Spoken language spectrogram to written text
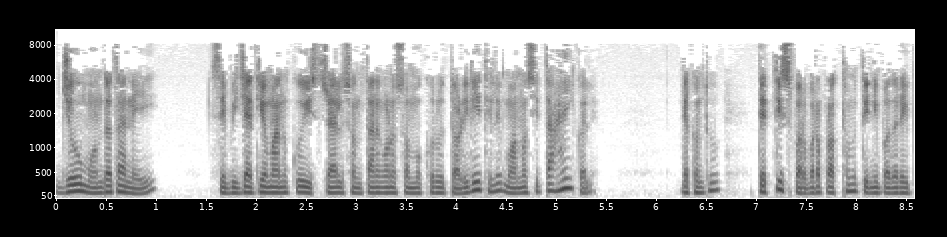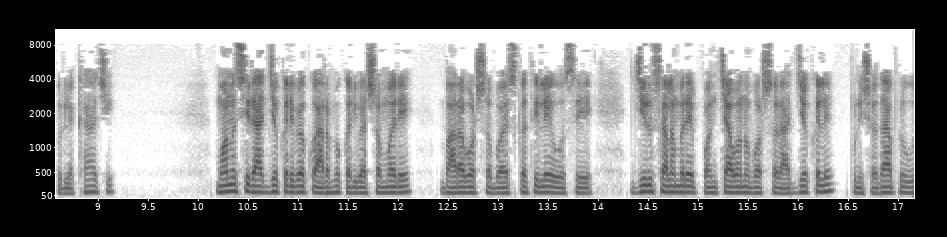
ଯେଉଁ ମନ୍ଦତା ନେଇ ସେ ବିଜାତୀୟମାନଙ୍କୁ ଇସ୍ରାଏଲ୍ ସନ୍ତାନଗଣ ସମ୍ମୁଖରୁ ତଡ଼ି ଦେଇଥିଲେ ମନସୀ ତାହା ହିଁ କଲେ। ଦେଖନ୍ତୁ ତେତିଶ ପର୍ବର ପ୍ରଥମ ତିନି ପଦରେ ଏହିପରି ଲେଖା ଅଛି ମନସୀ ରାଜ୍ୟ କରିବାକୁ ଆରମ୍ଭ କରିବା ସମୟରେ ବାର ବର୍ଷ ବୟସ୍କ ଥିଲେ ଓ ସେ ଜିରୁସାଲାମରେ ପଞ୍ଚାବନ ବର୍ଷ ରାଜ୍ୟ କଲେ। ପୁଣି ସଦାପ୍ରଭୁ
